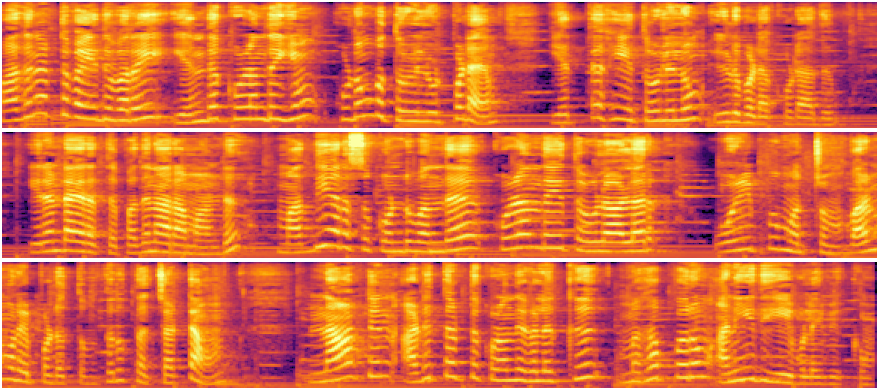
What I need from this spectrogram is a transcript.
பதினெட்டு வயது வரை எந்த குழந்தையும் குடும்ப தொழில் உட்பட எத்தகைய தொழிலும் ஈடுபடக்கூடாது. இரண்டாயிரத்து பதினாறாம் ஆண்டு மத்திய அரசு கொண்டு வந்த குழந்தை தொழிலாளர் ஒழிப்பு மற்றும் வன்முறைப்படுத்தும் திருத்தச் சட்டம் நாட்டின் அடித்தட்டு குழந்தைகளுக்கு மிகப்பெரும் அநீதியை விளைவிக்கும்.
